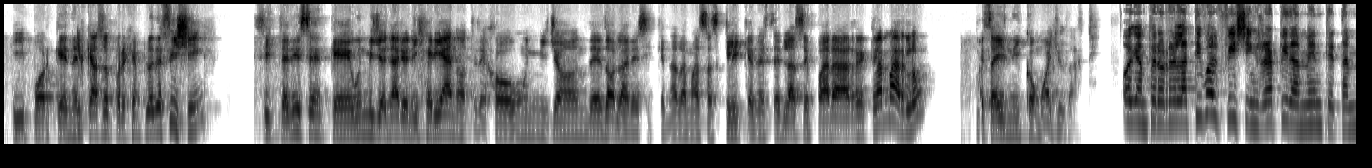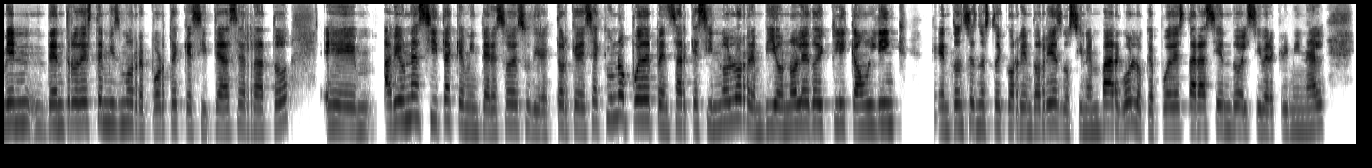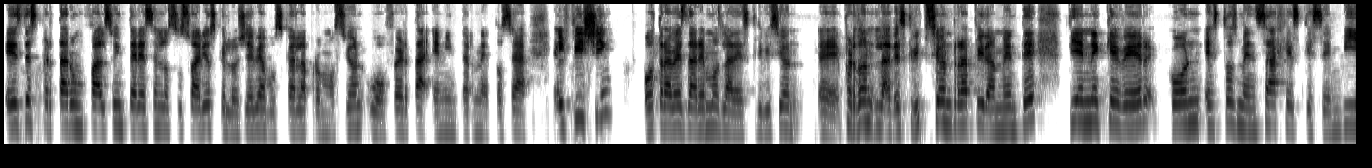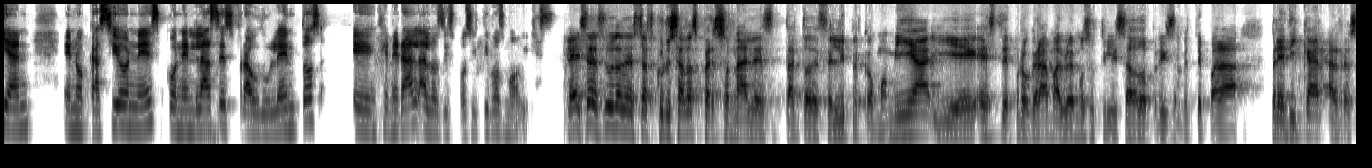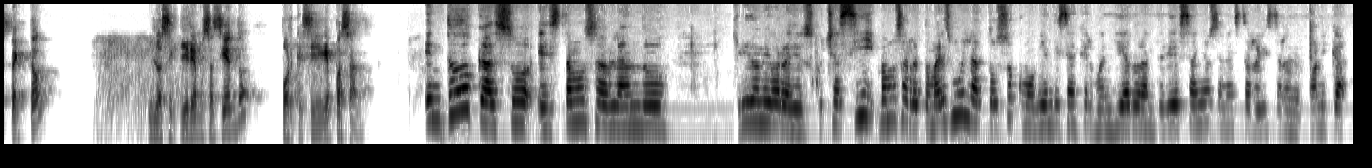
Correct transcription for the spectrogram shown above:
y porque en el caso, por ejemplo, de phishing, si te dicen que un millonario nigeriano te dejó un millón de dólares y que nada más haz clic en este enlace para reclamarlo, pues ahí ni cómo ayudarte. Oigan, pero relativo al phishing, rápidamente, también dentro de este mismo reporte que cité hace rato, em, había una cita que me interesó de su director que decía que uno puede pensar que si no lo reenvío, no le doy clic a un link, entonces no estoy corriendo riesgo. Sin embargo, lo que puede estar haciendo el cibercriminal es despertar un falso interés en los usuarios que los lleve a buscar la promoción u oferta en Internet. O sea, el phishing otra vez daremos la descripción, eh, perdón, la descripción rápidamente, tiene que ver con estos mensajes que se envían en ocasiones con enlaces fraudulentos en general a los dispositivos móviles. Esa es una de nuestras cruzadas personales, tanto de Felipe como mía, y este programa lo hemos utilizado precisamente para predicar al respecto y lo seguiremos haciendo porque sigue pasando. En todo caso, estamos hablando Querido amigo Radio Escucha, sí, vamos a retomar. Es muy latoso, como bien dice Ángel Buendía, durante 10 años en esta revista radiofónica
